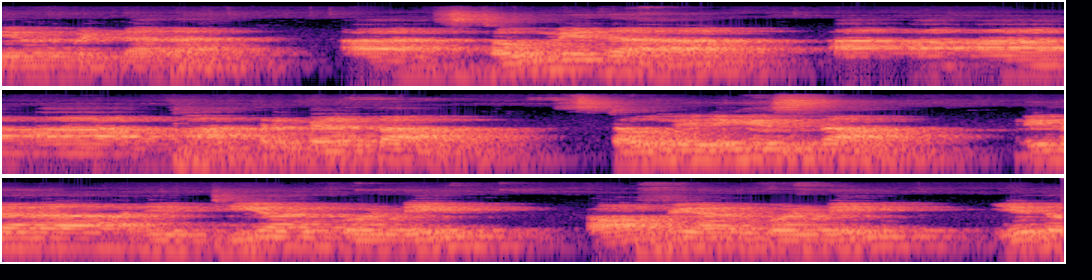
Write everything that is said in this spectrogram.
దేవుని పెట్టారా ఆ స్టవ్ మీద ఆ పాత్ర పెడతాం స్టవ్ వెలిగిస్తాం. పిల్లరా అది టీ అనుకోండి కాఫీ అనుకోండి ఏదో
